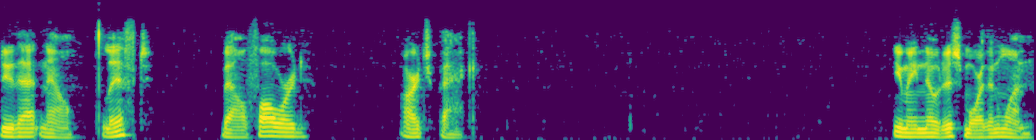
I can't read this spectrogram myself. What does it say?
Do that now. Lift, bow forward, arch back. You may notice more than one.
